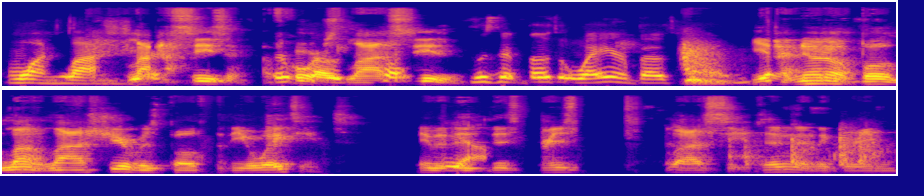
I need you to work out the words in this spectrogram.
won last year. last season, of course, Both- last season. Was it both away or both home? Yeah, no, no. Both last year was both of the away teams. It was Yeah. this this last season, and the Green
